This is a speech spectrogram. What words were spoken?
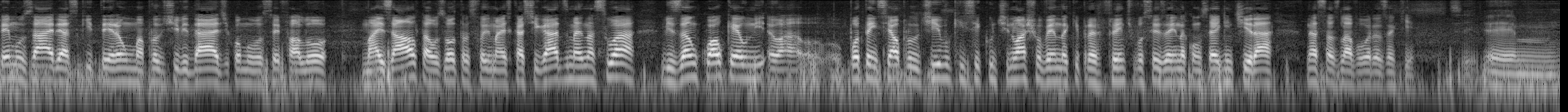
Temos áreas que terão uma produtividade, como você falou, mais alta, as outras foram mais castigadas, mas na sua visão, qual que é o, o potencial produtivo que se continuar chovendo aqui para frente, vocês ainda conseguem tirar nessas lavouras aqui? Sí, em,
